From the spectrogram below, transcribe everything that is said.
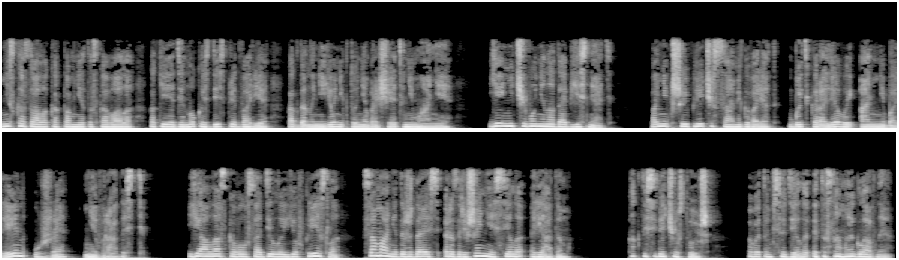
не сказала, как по мне тосковала, как ей одиноко здесь при дворе, когда на нее никто не обращает внимания. Ей ничего не надо объяснять. Поникшие плечи сами говорят, быть королевой Анни Болейн уже не в радость. Я ласково усадила ее в кресло, сама, не дожидаясь разрешения, села рядом. «Как ты себя чувствуешь? В этом все дело, это самое главное».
